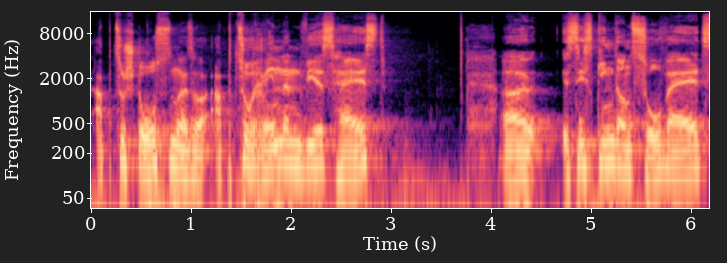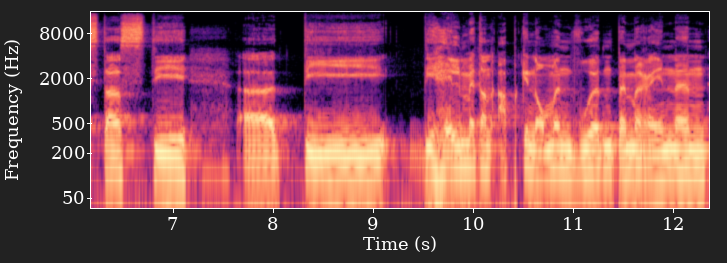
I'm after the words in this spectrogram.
abzustoßen, also abzurennen, wie es heißt. Äh, es ist, ging dann so weit, dass die, äh, die die Helme dann abgenommen wurden beim Rennen,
